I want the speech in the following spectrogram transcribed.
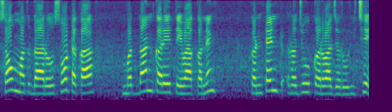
સૌ મતદારો સો ટકા મતદાન કરે તેવા કનેક્ટ કન્ટેન્ટ રજૂ કરવા જરૂરી છે.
